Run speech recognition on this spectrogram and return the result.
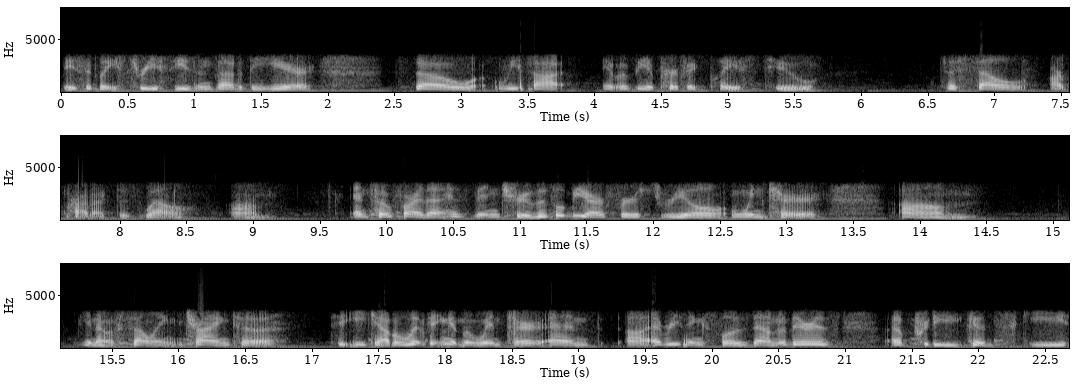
basically three seasons out of the year. So we thought it would be a perfect place to to sell our product as well. Um, and so far that has been true. This will be our first real winter, um, you know, selling, trying to to eke out a living in the winter, and uh, everything slows down. There is a pretty good ski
